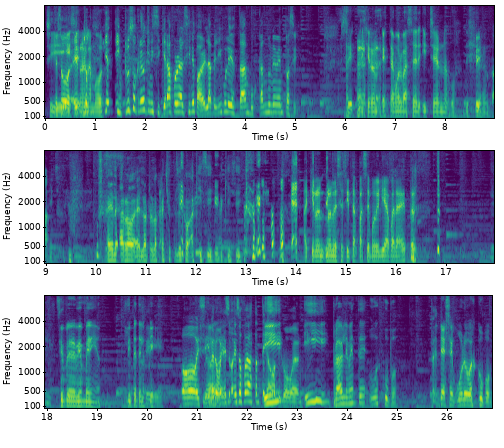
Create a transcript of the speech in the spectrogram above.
Sí, Eso, eh, yo- el amor. yo incluso creo que ni siquiera fueron al cine para ver la película y estaban buscando un evento así. Sí, dijeron, este amor va a ser eternal. Dijeron. Ahí le agarró el otro los cachetes y le dijo, aquí sí, aquí sí. Aquí no, no necesitas pase de movilidad para esto. Siempre eres bienvenido. Límpiate los pies. Oh, sí, No. pero eso, eso fue bastante Y- caótico, weón. Y probablemente hubo escupo. De seguro escupo.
